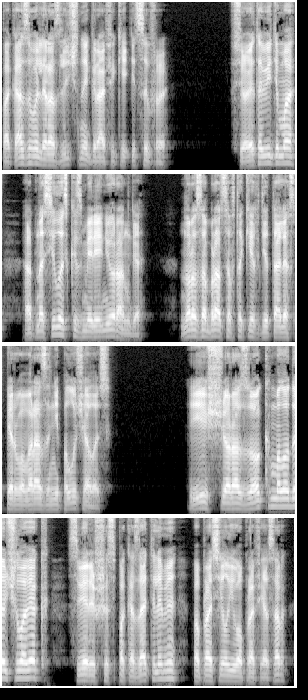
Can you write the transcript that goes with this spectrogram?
показывали различные графики и цифры. Все это, видимо, относилось к измерению ранга, но разобраться в таких деталях с первого раза не получалось. «Еще разок, молодой человек», сверившись с показателями, попросил его профессор –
